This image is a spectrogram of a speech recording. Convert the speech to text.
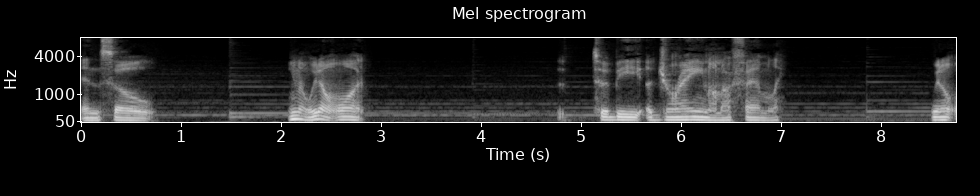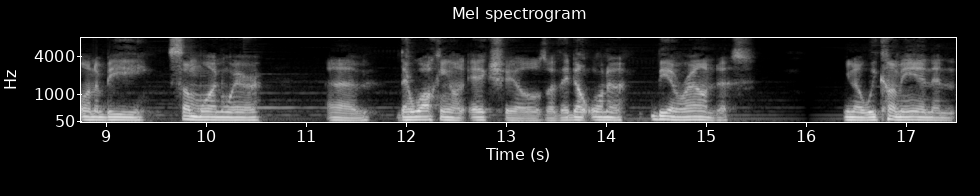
And so, you know, we don't want to be a drain on our family. We don't want to be someone where um, they're walking on eggshells or they don't want to be around us you know, we come in and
